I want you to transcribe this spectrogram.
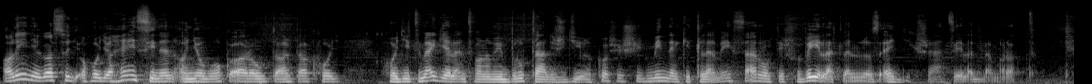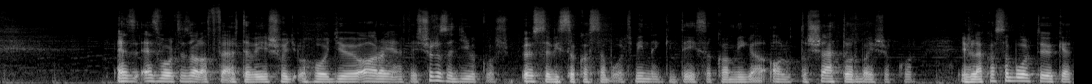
A lényeg az, hogy, hogy a helyszínen a nyomok arra utaltak, hogy, hogy itt megjelent valami brutális gyilkos, és így mindenkit lemészárolt, és véletlenül az egyik srác életben maradt ez, ez volt az alapfeltevés, hogy, hogy arra járt egy sorozatgyilkos, össze-vissza kaszabolt mindenkit éjszaka, míg aludt a sátorba, és akkor és lekaszabolt őket.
